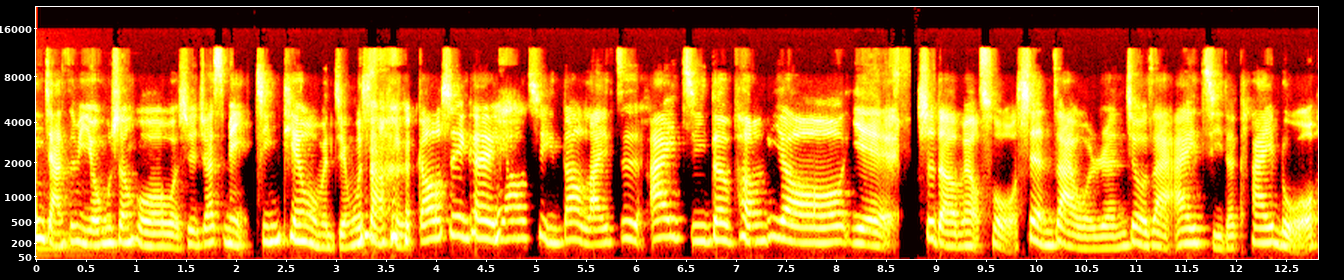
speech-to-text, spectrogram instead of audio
听贾斯敏游牧生活，我是 Jasmine。今天我们节目上很高兴可以邀请到来自埃及的朋友，耶、是的，没有错。现在我人就在埃及的开罗，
